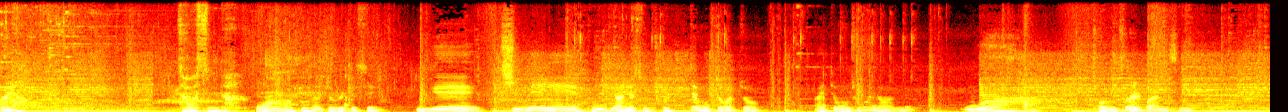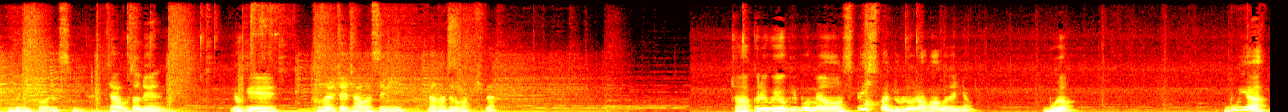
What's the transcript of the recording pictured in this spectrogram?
빨리. 잡았습니다. 와, 도살자 왜 이렇게 세? 이게 진의 도움이 아니었으면 절대 못 잡았죠. 아이템 엄청 많이 나왔는데? 우와, 전설 반지. 기분이 좋아졌습니다. 자, 우선은 여길 도살자를 잡았으니 나가도록 합시다. 자, 그리고 여기 보면 스페이스바 누르라고 하거든요? 뭐야? 뭐야?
